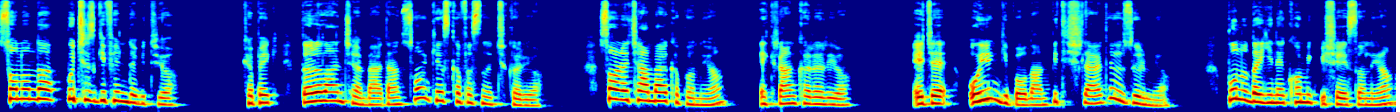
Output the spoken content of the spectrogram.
Sonunda bu çizgi film de bitiyor. Köpek daralan çemberden son kez kafasını çıkarıyor. Sonra çember kapanıyor, ekran kararıyor. Ece oyun gibi olan bitişlerde üzülmüyor. Bunu da yine komik bir şey sanıyor.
